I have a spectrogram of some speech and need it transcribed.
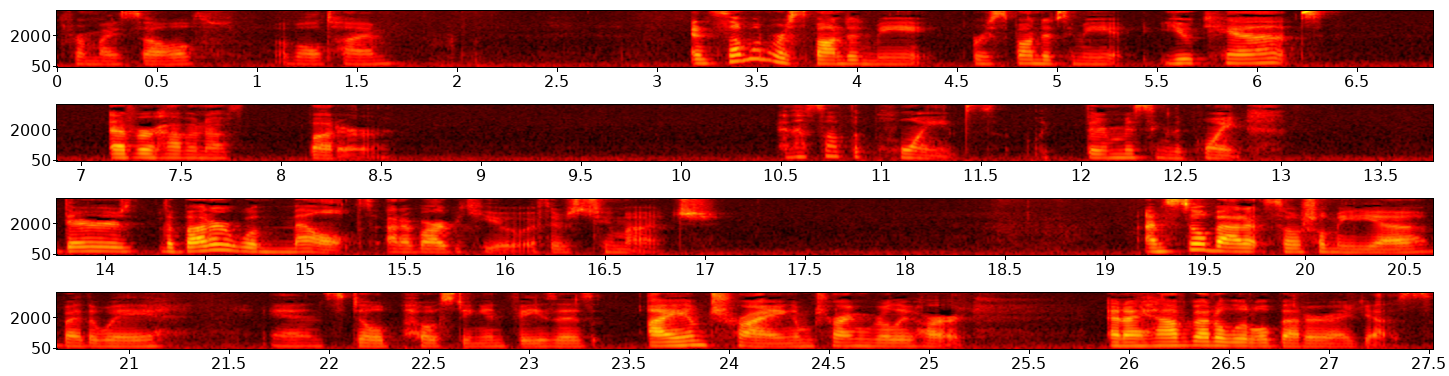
from myself of all time. And someone responded me responded to me, "You can't ever have enough butter." And that's not the point. Like they're missing the point. There's the butter will melt at a barbecue if there's too much. I'm still bad at social media, by the way, and still posting in phases. I am trying. I'm trying really hard. And I have got a little better, I guess.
